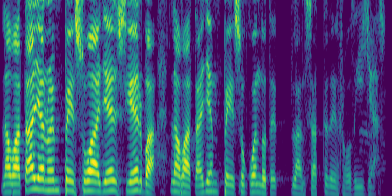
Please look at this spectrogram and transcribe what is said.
La batalla no empezó ayer, sierva. La batalla empezó cuando te lanzaste de rodillas.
